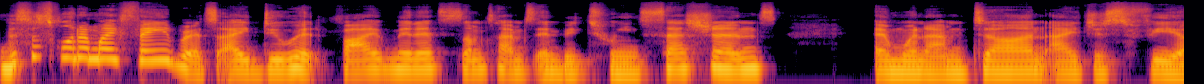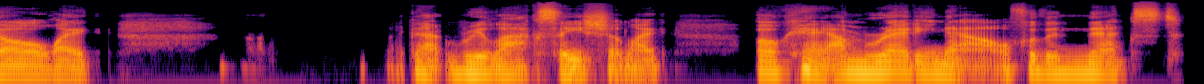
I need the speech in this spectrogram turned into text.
this is one of my favorites. I do it five minutes, sometimes in between sessions. And when I'm done, I just feel like that relaxation, like, okay, I'm ready now for the next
